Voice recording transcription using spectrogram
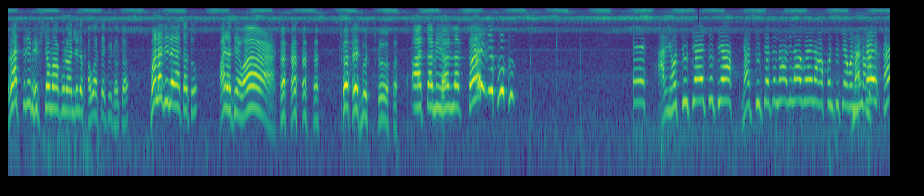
रात्री भिक्षा मागून आणलेलं खावाचं पीठ होतं. मला दिलंय आता तू. अरे देवा! आता मी ह्यांना काय देऊ? अरे ह्यो चुट्या आहे चुट्या. ह्या चुट्याचं नाव दिला आहे ना आपण चुट्या म्हणत. काय?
